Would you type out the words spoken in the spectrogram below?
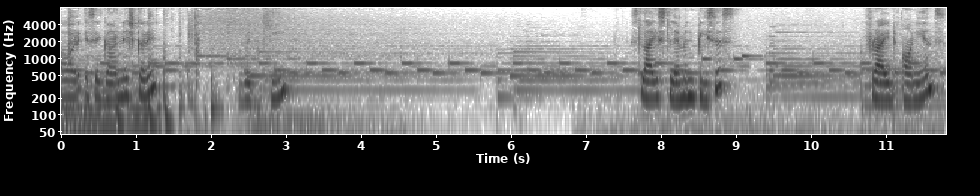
और इसे गार्निश करें विद घी। Sliced lemon pieces, fried onions,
